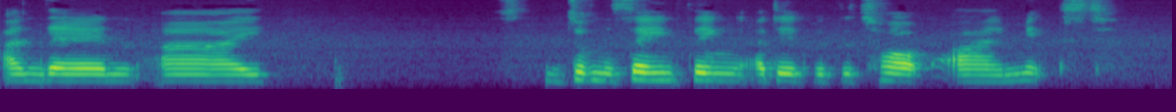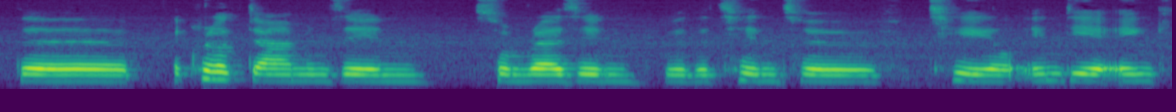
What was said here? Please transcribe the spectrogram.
and then I done the same thing I did with the top. I mixed the acrylic diamonds in some resin with a tint of teal India ink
